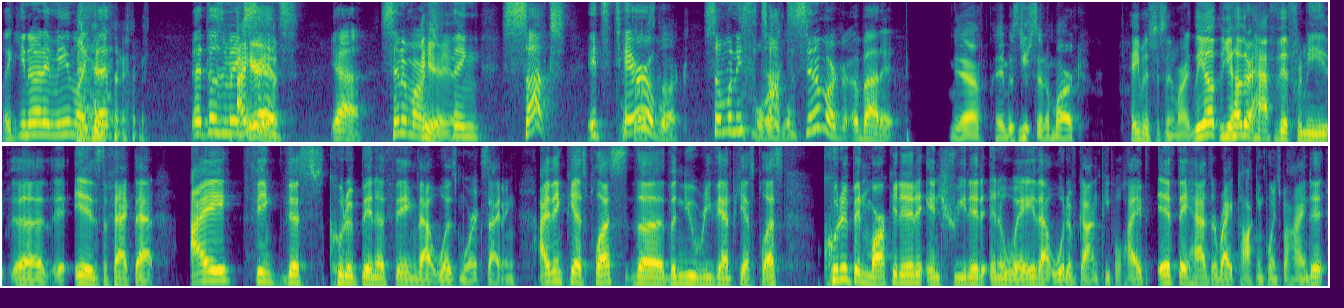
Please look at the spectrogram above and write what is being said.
Like, you know what I mean? Like that that doesn't make sense. You. Yeah, Cinemark's thing sucks. It's terrible. It Someone needs to Horrible. talk to Cinemark about it. Yeah. Hey, Mr. You, Cinemark. Hey, Mr. Cinemark. The, the other half of it for me uh, is the fact that I think this could have been a thing that was more exciting. I think PS Plus, the the new revamped PS Plus, could have been marketed and treated in a way that would have gotten people hyped if they had the right talking points behind it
